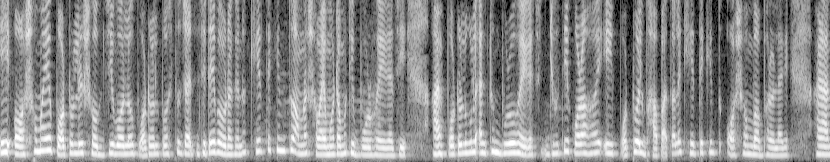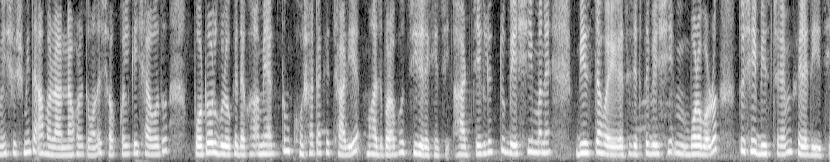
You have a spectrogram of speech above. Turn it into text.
এই অসময়ে পটলের সবজি বলো, পটল পোস্ত যেটাই বলো না কেন, খেতে কিন্তু আমরা সবাই মোটামুটি বোর হয়ে গেছি। আর পটলগুলো একদম বুড়ো হয়ে গেছে। যদি করা হয় এই পটল ভাপা, তাহলে খেতে কিন্তু অসম্ভব ভালো লাগে। আর আমি সুস্মিতা, আমার রান্নাঘরে তোমাদের সকলকেই স্বাগত। পটলগুলোকে দেখো, আমি একদম খোসাটাকে ছাড়িয়ে মাছ বরাবর চিড়ে রেখেছি। আর যেগুলো একটু বেশি মানে বীজটা হয়ে গেছে, যেটাতে বেশি বড় বড়, তো সেই বীজটাকে আমি ফেলে দিয়েছি।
